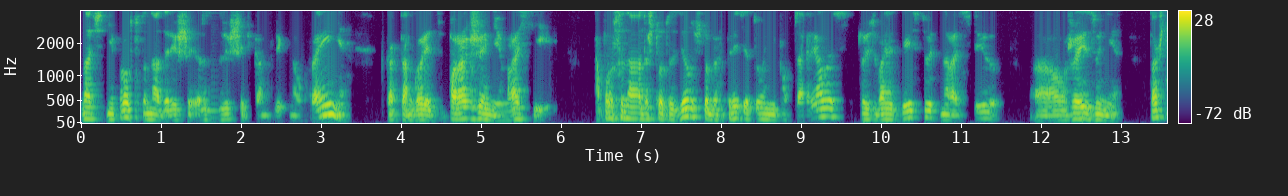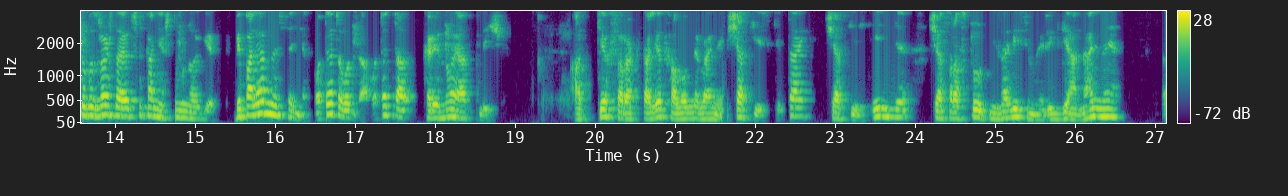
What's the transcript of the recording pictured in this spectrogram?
значит, не просто надо решить, разрешить конфликт на Украине, как там говорится, поражением России, а просто надо что-то сделать, чтобы впредь этого не повторялось, то есть воздействовать на Россию а, уже извне. Так что возрождаются, конечно, многие. Биполярности нет. Вот это вот да, вот это коренное отличие от тех 40 лет холодной войны. Сейчас есть Китай, сейчас есть Индия, сейчас растут независимые региональные э,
